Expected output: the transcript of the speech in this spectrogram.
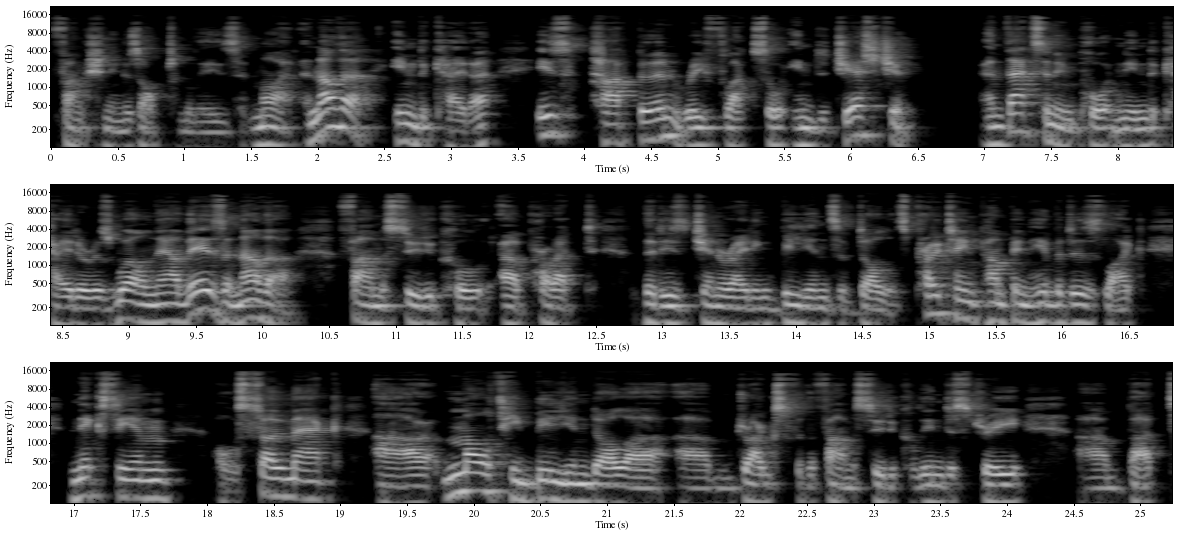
functioning as optimally as it might. Another indicator is heartburn, reflux, or indigestion. And that's an important indicator as well. Now, there's another pharmaceutical uh, product that is generating billions of dollars. Proton pump inhibitors like Nexium or Somac are multi-billion dollar um, drugs for the pharmaceutical industry. Um, but,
